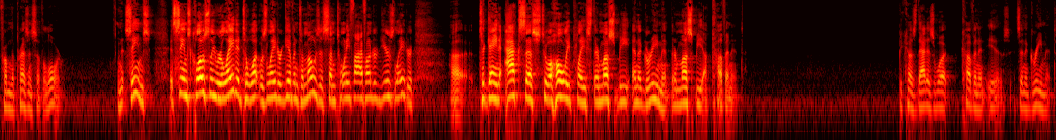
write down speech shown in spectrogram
from the presence of the Lord. And it seems, it seems closely related to what was later given to Moses some 2,500 years later. Uh, to gain access to a holy place, there must be an agreement, there must be a covenant. Because that is what covenant is it's an agreement.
